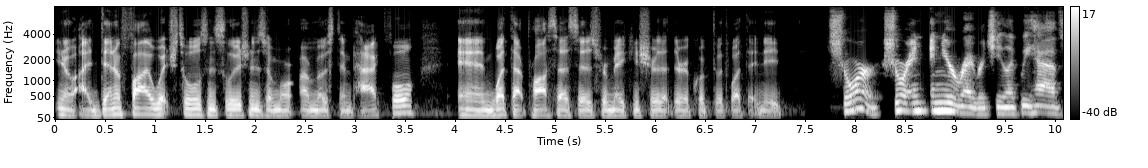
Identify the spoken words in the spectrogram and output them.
you know identify which tools and solutions are, more, are most impactful and what that process is for making sure that they're equipped with what they need. Sure, sure. And, and you're right, Richie. Like we have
